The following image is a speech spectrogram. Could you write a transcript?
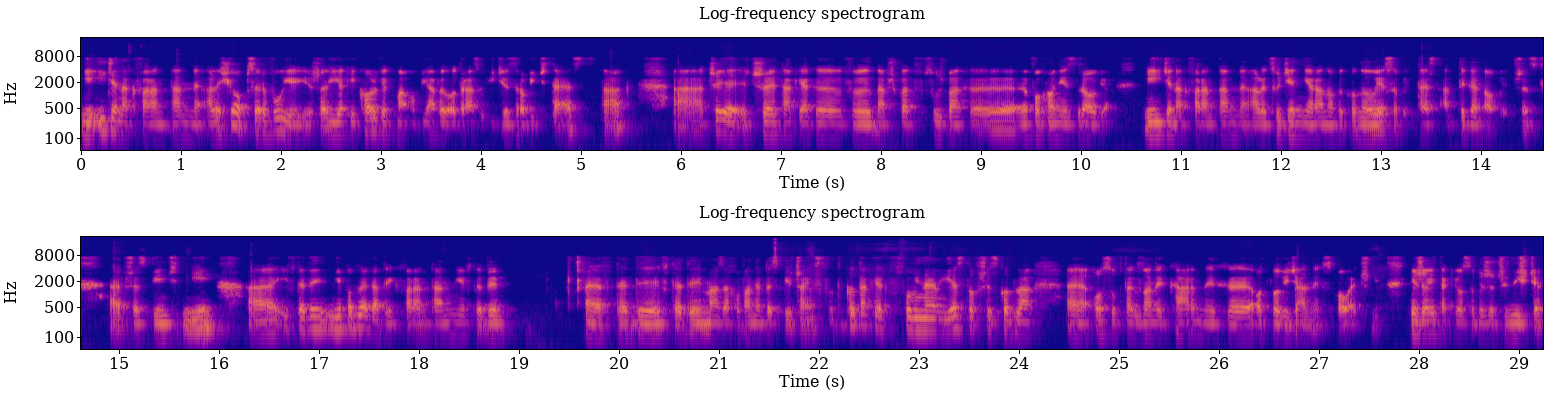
nie idzie na kwarantannę, ale się obserwuje, jeżeli jakikolwiek ma objawy, od razu idzie zrobić test, tak? A, czy, czy tak jak w, na przykład w służbach e, w ochronie zdrowia, nie idzie na kwarantannę, ale codziennie rano wykonuje sobie test antygenowy przez, e, przez 5 dni e, i wtedy nie podlega tej kwarantannie, wtedy wtedy, wtedy ma zachowane bezpieczeństwo. Tylko tak jak wspominałem, jest to wszystko dla e, osób tak zwanych karnych, e, odpowiedzialnych społecznie. Jeżeli takie osoby rzeczywiście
